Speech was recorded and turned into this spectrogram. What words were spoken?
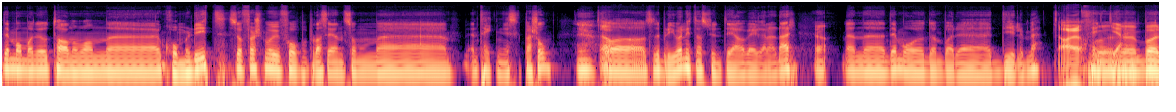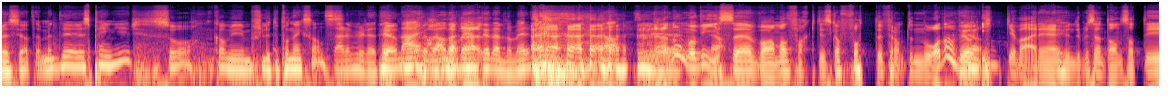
det må man jo ta når man uh, kommer dit. Så først må vi få på plass en som uh, en teknisk person. Ja. Så, så det blir jo en liten stund til jeg og Vegard er der. Ja. Men uh, det må de bare deale med. Ja, ja. For, jeg. eh, bare si at med deres penger, så kan vi slutte på Nexans. Det er det mulighet til. Nei, det ja, det. da må vi hente enda mer. ja, så Det er noe med å vise hva man faktisk har fått til fram til nå, da, ved Ja. å ikke være 100% ansatt i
